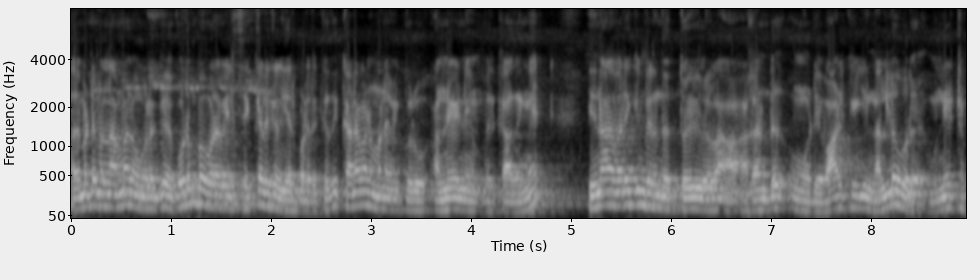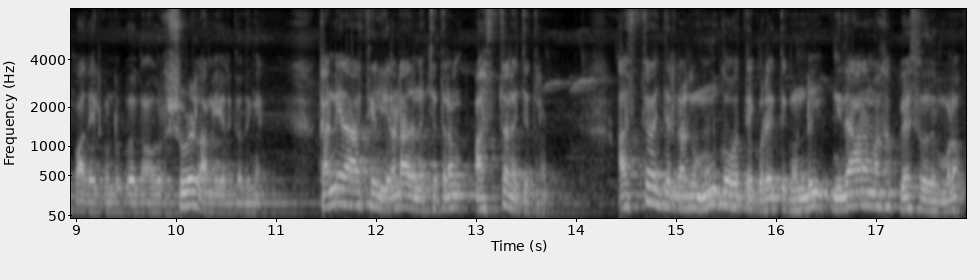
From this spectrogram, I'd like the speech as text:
அது மட்டும் இல்லாமல் உங்களுக்கு குடும்ப உறவில் சிக்கல்கள் ஏற்பட இருக்குது கணவன் மனைவி குழு அந்யோன்யம் இருக்காதுங்க. இதனால் வரைக்கும் இருந்த தொழில்கள்லாம் அகண்டு உங்களுடைய வாழ்க்கையில் நல்ல ஒரு முன்னேற்ற பாதையில் கொண்டு போகிற ஒரு சூழல் அமைய இருக்குதுங்க கண்ணீர் ராசியில் இரண்டாவது நட்சத்திரம் அஸ்த நட்சத்திரம். அஸ்த நட்சத்திரங்களுக்கு முன்கோபத்தை குறைத்து கொண்டு நிதானமாக பேசுவதன் மூலம்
